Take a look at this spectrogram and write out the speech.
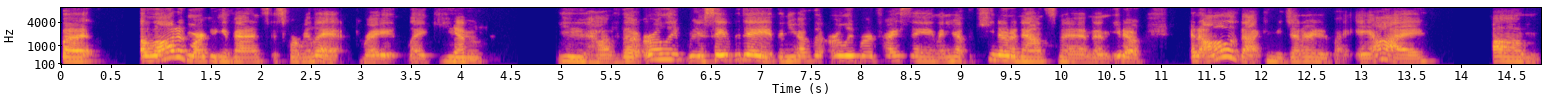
But a lot of marketing events is formulaic, right? Like you yep. you have the early you save the date, then you have the early bird pricing, then you have the keynote announcement, and you know, and all of that can be generated by AI. Um,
